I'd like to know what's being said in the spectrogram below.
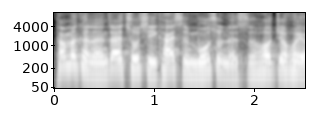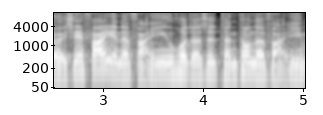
他们可能在初期开始磨损的时候就会有一些发炎的反应或者是疼痛的反应，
